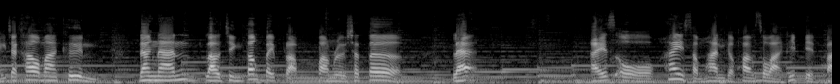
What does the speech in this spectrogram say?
งจะเข้ามากขึ้น ดังนั้นเราจึงต้องไปปรับความเร็วชัตเตอร์ และ ISO ให้สัมพันธ์กับความสว่างที่เปลี่ยนไป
